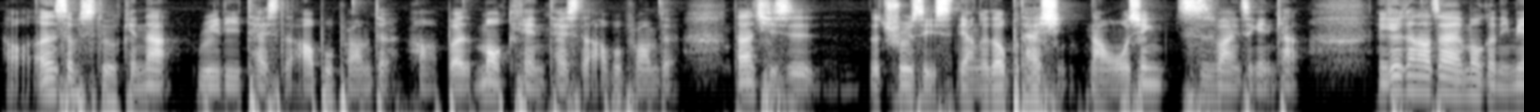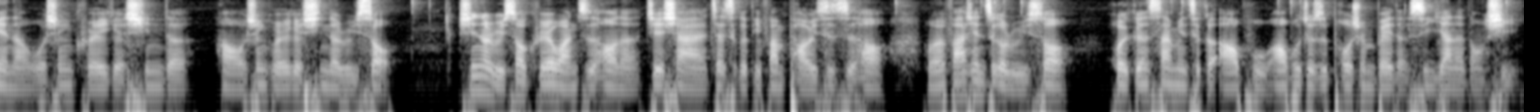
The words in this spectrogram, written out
好，unsubstitute cannot really test the output parameter。好，but mock can test the output parameter。但其实 the truth is 两个都不太行。那我先示范一次给你看，你可以看到在 mock 里面呢，我先 create 一个新的，好，我先 create 一个新的 result。新的 result create 完之后呢，接下来在这个地方跑一次之后，我们发现这个 result 会跟上面这个 output，output 就是 portion beta 是一样的东西。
